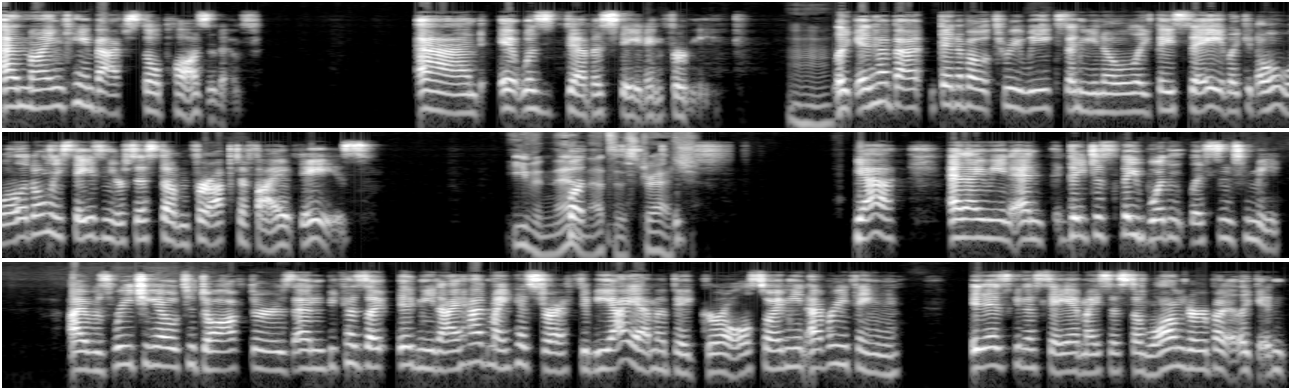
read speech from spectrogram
and mine came back still positive. And it was devastating for me. Hmm Like it had been about three weeks, and you know, like they say, like, oh, well, it only stays in your system for up to five days. Even then, But- that's a stretch. Yeah. And I mean, and they just, they wouldn't listen to me. I was reaching out to doctors, and because I, I mean, I had my hysterectomy, I am a big girl. So, I mean, everything, it is going to stay in my system longer, but like, it,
